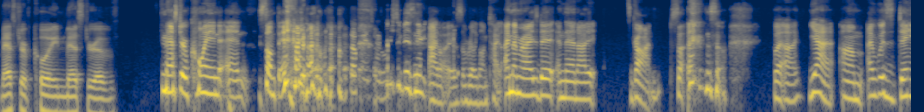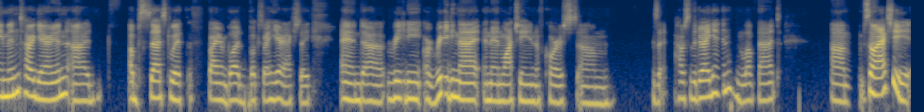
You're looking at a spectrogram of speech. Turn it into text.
Master of coin, master of Master of Coin, and something. I don't know. So many titles. First of his name, I don't know. It was a really long title. I memorized it, and then I, it's gone. So, so, but uh, yeah. Um, I was Daemon Targaryen. Uh, obsessed with Fire and Blood books right here, actually, and uh, reading or reading that, and then watching, of course. Um, is it House of the Dragon? Love that. Um, so actually,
